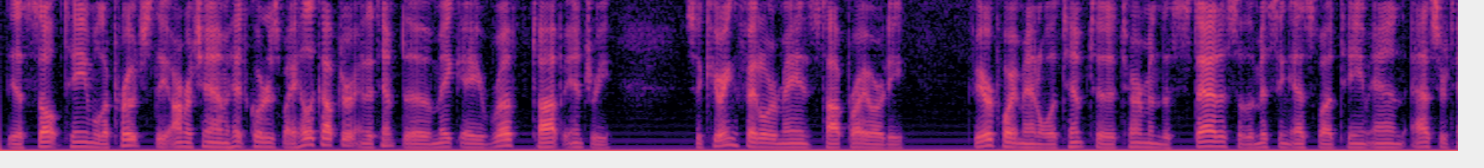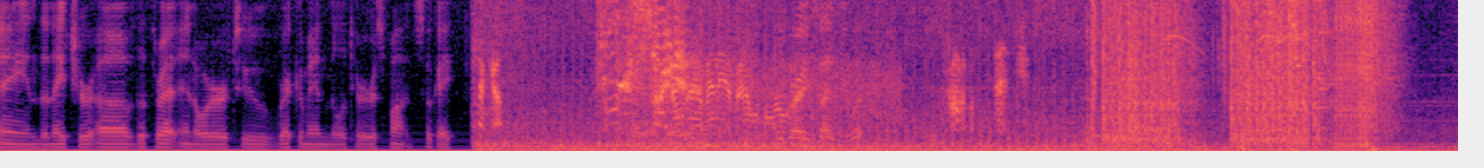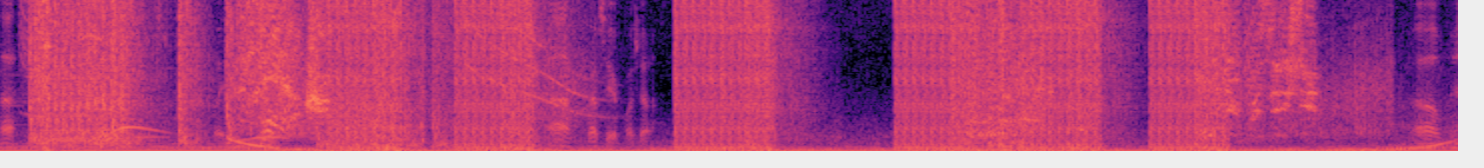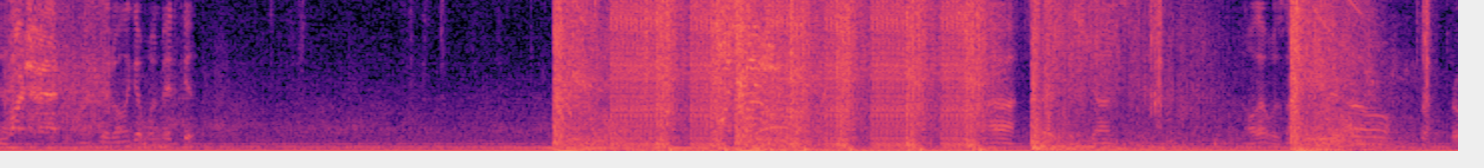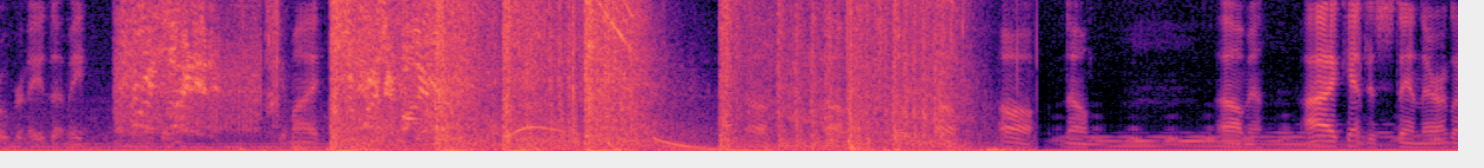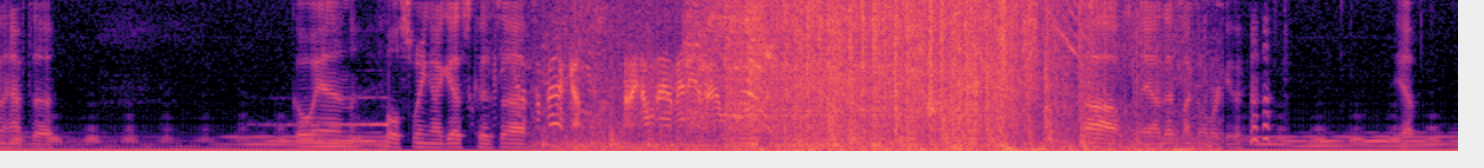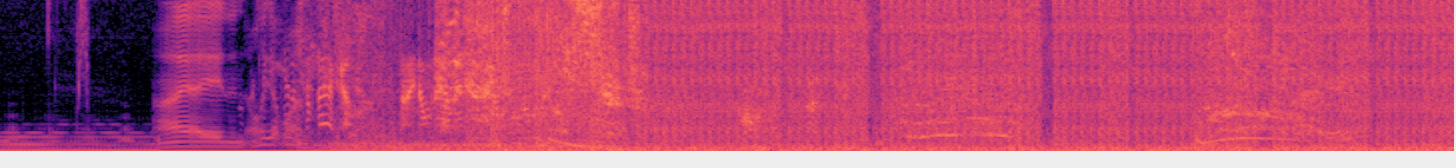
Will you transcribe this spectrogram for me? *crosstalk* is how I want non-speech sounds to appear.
The assault team will approach the Armacham headquarters by helicopter and attempt to make a rooftop entry. Securing Fettel remains top priority. Fear Point Man will attempt to determine the status of the missing SFOD team and ascertain the nature of the threat in order to recommend military response. Okay. Check up. I don't have any available. You're very excited me. What? Son of a bitch. Ah. Wait. Ah, crap's here. Watch out. Oh man. Not good. Only got one med kit. Ah, there's the guns. Oh, that was nice either. Oh, don't throw grenades at me. Get my. Oh, oh, oh, oh, no. Oh man, I can't just stand there. I'm gonna have to go in full swing, I guess, because uh, backup. I don't have any available. Oh, yeah, that's not gonna work either. *laughs* yep. I only got one. I don't have any available.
